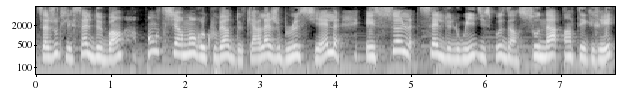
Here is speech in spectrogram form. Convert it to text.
s'ajoutent les salles de bain entièrement recouvertes de carrelage bleu ciel et seule celle de Louis dispose d'un sauna intégré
